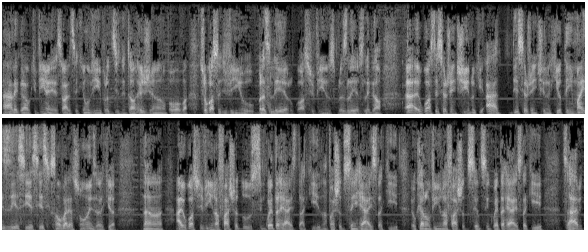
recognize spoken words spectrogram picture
Ah, legal. Que vinho é esse? Olha, esse aqui é um vinho produzido em tal região. Blá, blá, blá. O senhor gosta de vinho brasileiro? Gosto de vinhos brasileiros. Legal. Ah, eu gosto desse argentino aqui. Ah, desse argentino aqui eu tenho mais esse, esse, esse, que são variações. Olha aqui, ó. Não. Ah, eu gosto de vinho na faixa dos 50 reais, está aqui, na faixa dos 100 reais, está aqui. Eu quero um vinho na faixa dos 150 reais, está aqui, sabe?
